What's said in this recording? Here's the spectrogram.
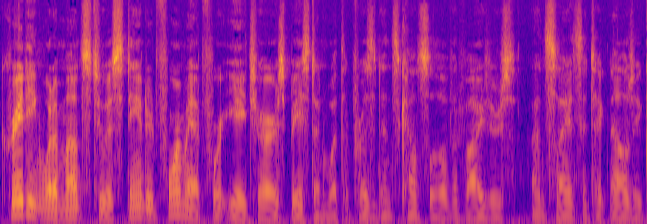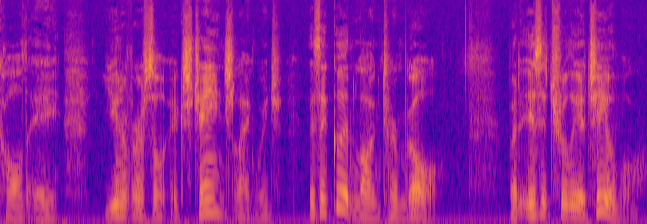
Creating what amounts to a standard format for EHRs based on what the President's Council of Advisors on Science and Technology called a universal exchange language is a good long term goal. But is it truly achievable?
